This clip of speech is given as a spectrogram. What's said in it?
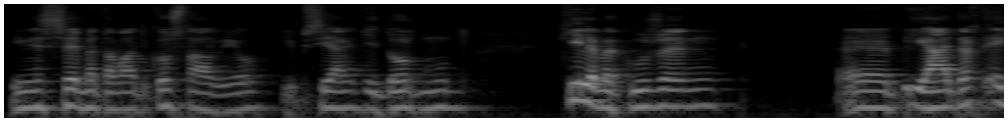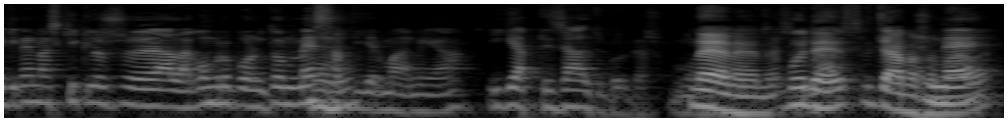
είναι σε μεταβατικό στάδιο. Η Ψία και η Dortmund και η Leverkusen. Ε, η Eintracht έγινε ένας κύκλος αλλαγών προπονητών μέσα από τη Γερμανία ή από τη Salzburg, ας πούμε. Ναι, ναι, ναι. Που είναι δικιά μας ομάδα. Ναι,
